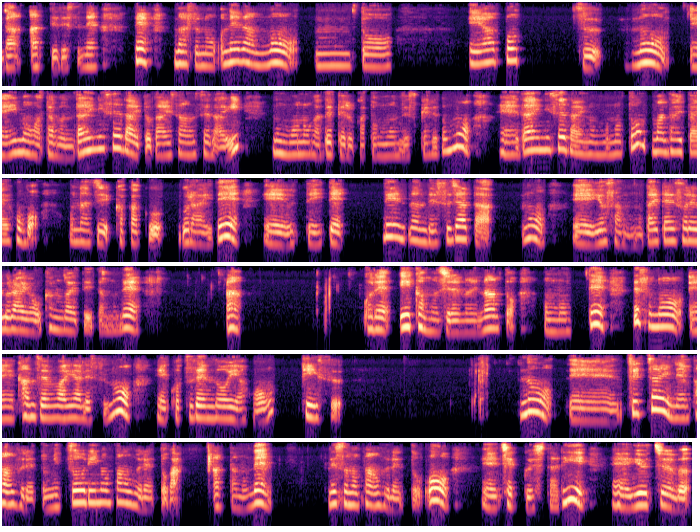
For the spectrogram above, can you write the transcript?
があってですね。で、まあそのお値段も、うんと、AirPods の、えー、今は多分第2世代と第3世代のものが出てるかと思うんですけれども、えー、第2世代のものと、まあ大体ほぼ同じ価格ぐらいで、えー、売っていて、で、なんでスジャータの、えー、予算も大体それぐらいを考えていたので、あ、これいいかもしれないなと思って、で、その、えー、完全ワイヤレスの、えー、骨伝導イヤホン、ピースの、えー、ちっちゃいね、パンフレット、三つ折りのパンフレットがあったので、で、そのパンフレットを、えー、チェックしたり、えー、YouTube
